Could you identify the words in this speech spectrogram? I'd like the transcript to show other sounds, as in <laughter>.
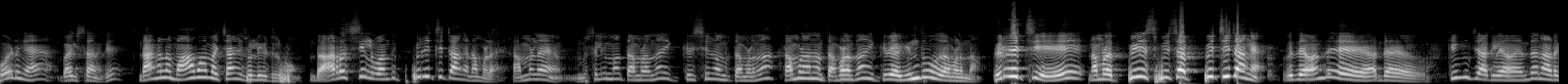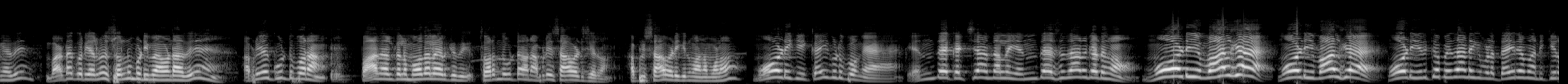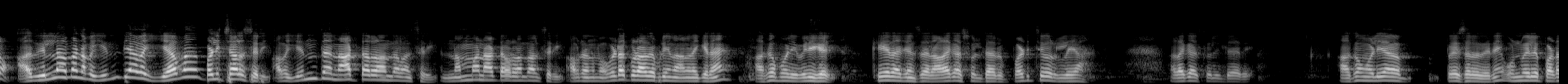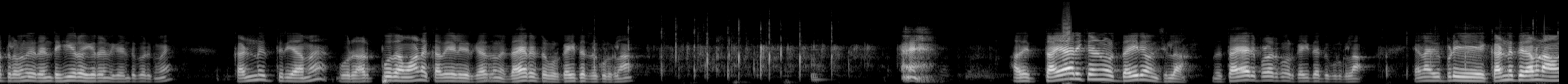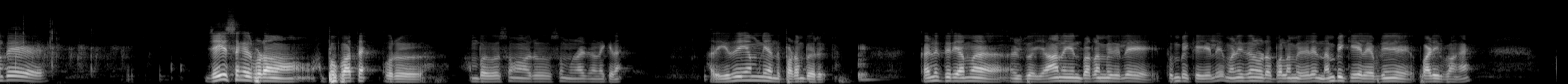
போயிடுங்க பாகிஸ்தானுக்கு. நாங்களாம் மாமா மச்சான்னு சொல்லிக்கிட்டு இருப்போம். இந்த அரசியல் வந்து பிரிச்சுட்டாங்க நம்மளை. தமிழன் முஸ்லீமும் தமிழன் தான் கிறிஸ்டினும் தமிழன் தான் தமிழனும் தமிழன் தான் இந்துவும் தமிழன் தான். பிரிச்சு நம்மளை பீஸ் பீஸாக பிரிச்சுட்டாங்க இதை வந்து அந்த கிங் ஜாக்லியா அவன் எந்த நாடுங்க அது? வட கொரியாவில் சொல்ல முடியுமா அவனாது அப்படியே கூப்பிட்டு போகிறான் பாதாளத்தில் முதல்ல இருக்குது. திறந்து விட்டு அவனை அப்படியே சாவடிச்சிடறான். அப்படி சாவடிக்கணுமா நம்மளும் மோடிக்கு கை கொடுப்போங்க. எந்த கட்சியா இருந்தாலும் எந்த சிதாரம் கட்டுங்க மோடி வாழ்க! மோடி வாழ்க! மோடி இருக்க போய் தான் இன்னைக்கு இவ்வளவு தைரியமா நிக்கிறோம். அது இல்லாம நம்ம இந்தியாவை எவன் பழிச்சாலும் சரி அவன் எந்த நாட்டாராக இருந்தாலும் சரி நம்ம நாட்டவராக இருந்தாலும் சரி அவனை நம்ம விடக்கூடாது அப்படின்னு நான் நினைக்கிறேன். அகமொழி வெளிகள். கே. ராஜன் சார் அழகாக சொல்லிட்டாரு. படித்தவர் இல்லையா? அழகாக சொல்லிட்டாரு. அகமொழியாக பேசுறது உண்மையிலே படத்தில் வந்து ரெண்டு ஹீரோ ஹீரோயின் ரெண்டு பேருக்குமே கண்ணு தெரியாமல் ஒரு அற்புதமான கதை எழுதியிருக்காரு. அந்த டைரக்டர் ஒரு கைத்தட்டல் கொடுக்கலாம். அதை தயாரிக்கணும்னு ஒரு தைரியம் வந்துச்சுல இந்த தயாரிப்பாளருக்கு ஒரு கைத்தட்டு கொடுக்கலாம். ஏன்னா இப்படி கண்ணு தெரியாமல் நான் வந்து ஜெய்சங்கர் படம் அப்போ பார்த்தேன். ஒரு ஐம்பது வருஷம் அறுபது வருஷம் முன்னாடி நினைக்கிறேன். அது இதயம்னு அந்த படம் பேர். கண்ணு தெரியாமல் அழிச்சு யானையின் பலம் இதிலே தும்பிக்கையிலே மனிதனோட பலம் இதிலே நம்பிக்கையில் அப்படின்னு பாடியிருப்பாங்க.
